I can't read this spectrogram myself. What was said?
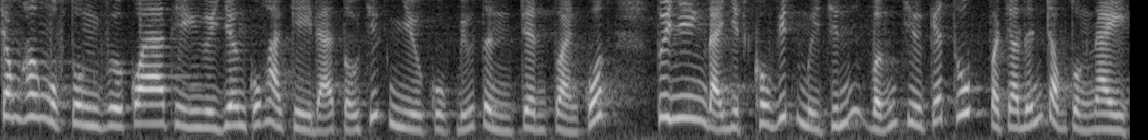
Trong hơn một tuần vừa qua, thì người dân của Hoa Kỳ đã tổ chức nhiều cuộc biểu tình trên toàn quốc. Tuy nhiên, đại dịch COVID-19 vẫn chưa kết thúc và cho đến trong tuần này,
